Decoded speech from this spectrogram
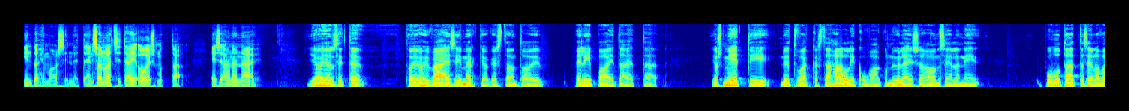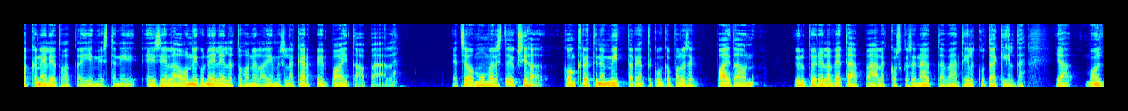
intohimoa sinne. Et en sano, että sitä ei olisi, mutta ei se aina näy. Joo, ja sitten toi on hyvä esimerkki oikeastaan toi pelipaita, että jos miettii nyt vaikka sitä hallikuvaa, kun yleisö on siellä, niin puhutaan, että siellä on vaikka 4000 ihmistä, niin ei siellä ole niin kuin 4000 ihmisellä kärppien paitaa päällä. Et se on mun mielestä yksi ihan konkreettinen mittari, että kuinka paljon se paita on ylpeydellä vetää päälle, koska se näyttää vähän tilkkutäkiltä. Ja on,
